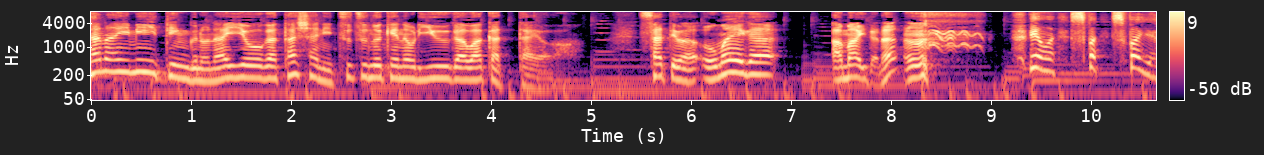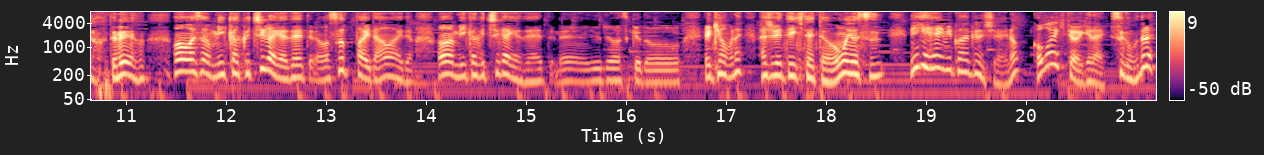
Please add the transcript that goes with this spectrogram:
社内ミーティングの内容が他社に筒抜けの理由が分かったよ。さては、お前が甘いだな。うん。いや、お前、スパイ、スパイやろってね。お前さ、味覚違いやでってね。酸っぱいと甘いで。あ味覚違いやでってね、言うてますけど。え今日もね、始めていきたいと思います。逃げへいみこはくにしないの？ここへ来てはいけない。すぐ戻れ。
